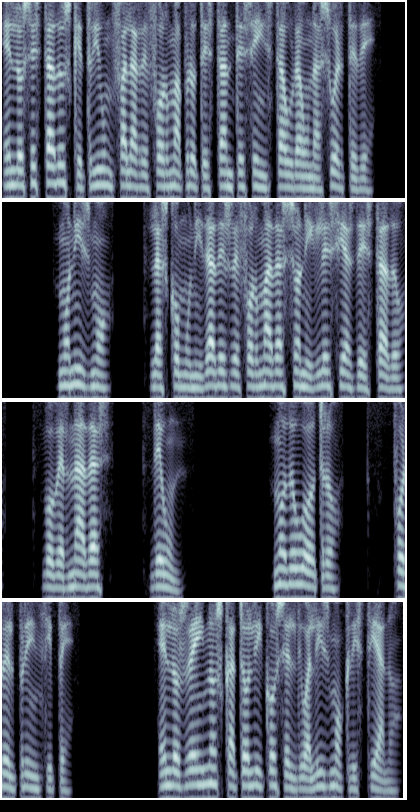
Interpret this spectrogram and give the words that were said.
En los estados que triunfa la reforma protestante se instaura una suerte de monismo, las comunidades reformadas son iglesias de Estado, gobernadas, de un modo u otro, por el príncipe. En los reinos católicos el dualismo cristiano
